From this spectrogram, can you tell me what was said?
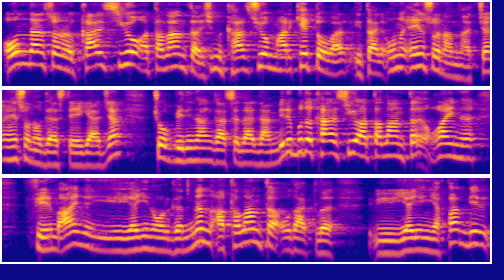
Ondan sonra Calcio Atalanta. Şimdi Calcio Marketo var İtalya. Onu en son anlatacağım. En son o gazeteye geleceğim. Çok bilinen gazetelerden biri. Bu da Calcio Atalanta. Aynı firma aynı yayın organının Atalanta odaklı e, yayın yapan bir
